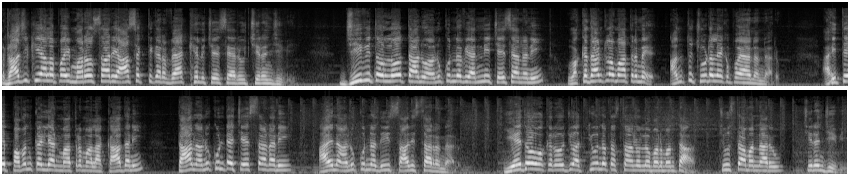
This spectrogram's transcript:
రాజకీయాలపై మరోసారి ఆసక్తికర వ్యాఖ్యలు చేశారు చిరంజీవి. జీవితంలో తాను అనుకున్నవి అన్నీ చేశానని ఒకదాంట్లో మాత్రమే అంతు చూడలేకపోయానన్నారు. అయితే పవన్ కళ్యాణ్ మాత్రం అలా కాదని తాను అనుకుంటే చేస్తాడని ఆయన అనుకున్నది సాధిస్తారన్నారు. ఏదో ఒకరోజు అత్యున్నత స్థానంలో మనమంతా చూస్తామన్నారు చిరంజీవి.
